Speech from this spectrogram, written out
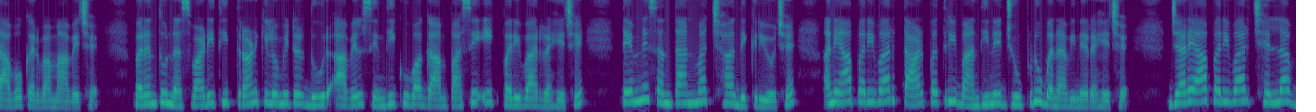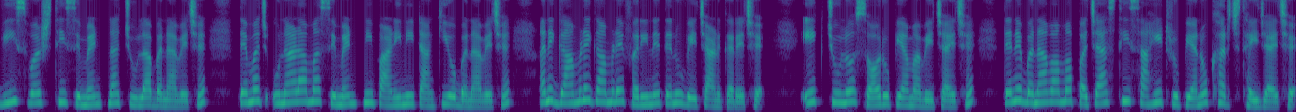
દાવો કરવામાં આવે છે. પરંતુ નસવાડીથી ત્રણ કિલોમીટર દૂર આવેલ સિંધીકુવા ગામ પાસે એક પરિવાર રહે છે. તેમને સંતાનમાં છ દીકરીઓ છે અને આ પરિવાર તાળપત્રી બાંધીને ઝૂંપડું બનાવીને રહે છે. જ્યારે આ પરિવાર છેલ્લા વીસ વર્ષથી સિમેન્ટના ચૂલા બનાવે છે, તેમજ ઉનાળામાં સિમેન્ટની પાણીની ટાંકીઓ બનાવે છે અને ગામડે ગામડે ફરીને તેનું વેચાણ કરે છે. એક ચૂલો સો રૂપિયામાં વેચાય છે, તેને બનાવવામાં પચાસથી સાહીઠ રૂપિયાનો ખર્ચ થઈ જાય છે.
